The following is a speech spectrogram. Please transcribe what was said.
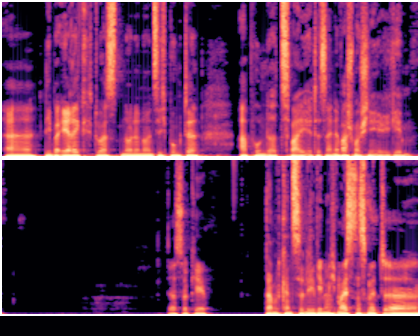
Äh, lieber Erik, du hast 99 Punkte. Ab 102 hätte es eine Waschmaschine gegeben. Das ist okay. Damit kannst du Ich leben, gebe ne? mich meistens mit, äh,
